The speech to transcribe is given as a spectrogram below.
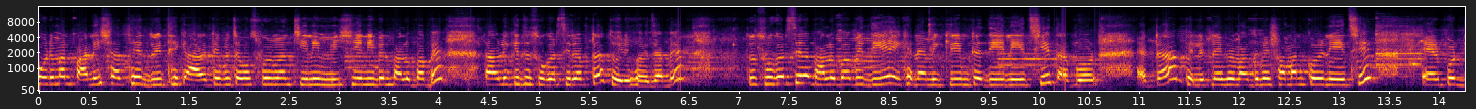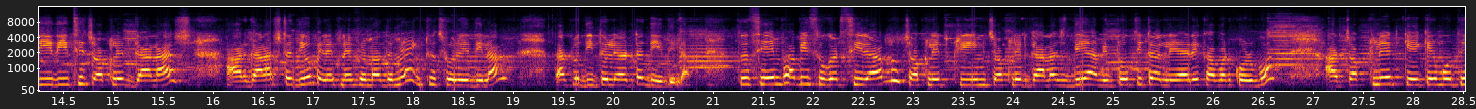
পরিমাণ পানির সাথে দুই থেকে আড়াই টেবিল চামচ পরিমাণ চিনি মিশিয়ে নেবেন ভালোভাবে। তাহলে কিন্তু সুগার সিরাপটা তৈরি হয়ে যাবে। তো সুগার সিরাপ ভালোভাবে দিয়ে এখানে আমি ক্রিমটা দিয়ে নিয়েছি। তারপর একটা প্লেট নাইফের মাধ্যমে সমান করে নিয়েছি। এরপর দিয়ে দিয়েছি চকলেট গানাশ। আর গানাশটা দিয়েও প্লেট নাইফের মাধ্যমে একটু ছড়িয়ে দিলাম। তারপর দ্বিতীয় লেয়ারটা দিয়ে দিলাম। তো সেমভাবেই sugar syrup chocolate cream chocolate ganache দিয়ে আমি প্রতিটা লেয়ারে কভার করব। আর চকলেট কেকের মধ্যে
